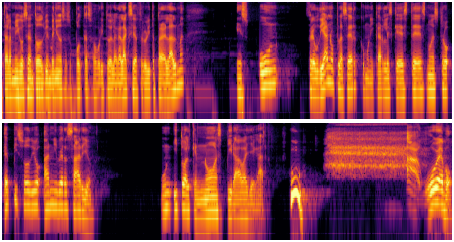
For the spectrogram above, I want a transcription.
¿Qué tal amigos? Sean todos bienvenidos a su podcast favorito de la galaxia, Ferulita para el Alma. Es un freudiano placer comunicarles que este es nuestro episodio aniversario. Un hito al que no aspiraba llegar. Uh, ¡A huevo!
